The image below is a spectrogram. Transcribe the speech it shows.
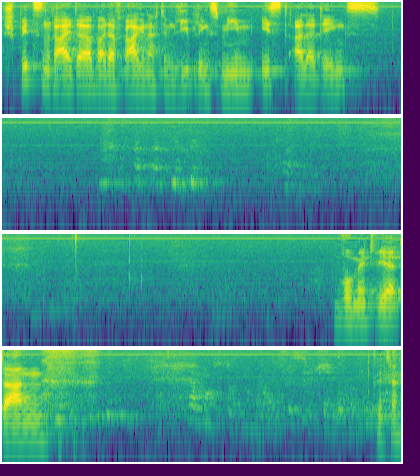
Spitzenreiter bei der Frage nach dem Lieblingsmeme ist allerdings womit wir dann. Bitte?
